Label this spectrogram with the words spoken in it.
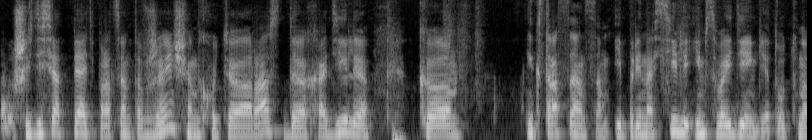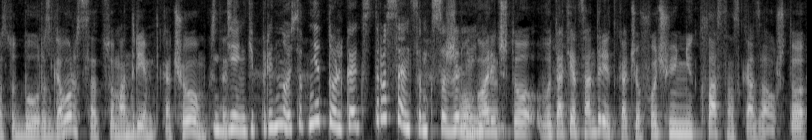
65% женщин хоть раз доходили к экстрасенсам и приносили им свои деньги. Это вот у нас тут был разговор с отцом Андреем Ткачевым, кстати. Деньги приносят не только экстрасенсам, к сожалению. Он говорит, что вот отец Андрей Ткачев очень классно сказал, что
